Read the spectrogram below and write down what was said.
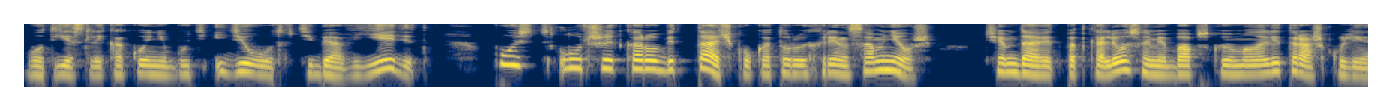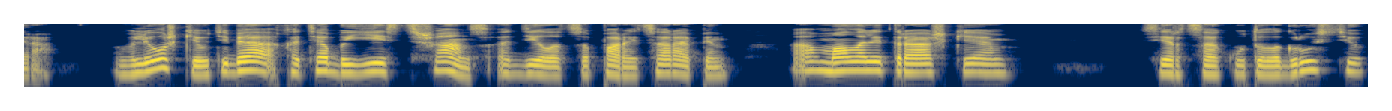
Вот если какой-нибудь идиот в тебя въедет, Пусть лучше коробит тачку, которую хрен сомнешь, чем давит под колесами бабскую малолитражку Лера. В Лешке у тебя хотя бы есть шанс отделаться парой царапин, а в малолитражке... Сердце окутало грустью,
